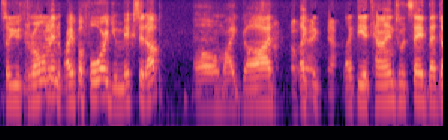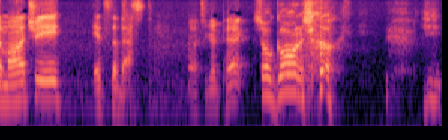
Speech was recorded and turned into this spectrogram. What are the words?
so you throw them in right before. You mix it up. Oh my God! Okay, like the- yeah, Like the Italians would say, bedamachi. It's the best. that's a good pick. So going so you,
